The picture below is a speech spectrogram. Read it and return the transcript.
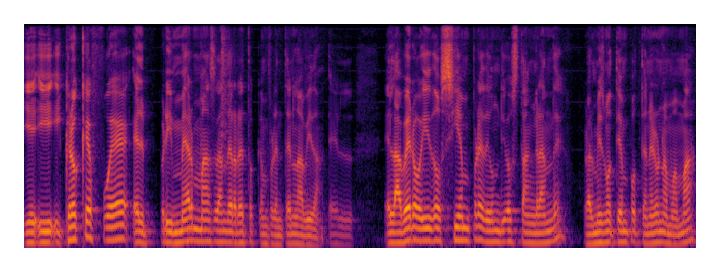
Y, y- y creo que fue el primer más grande reto que enfrenté en la vida. El, el haber oído siempre de un Dios tan grande, pero al mismo tiempo tener una mamá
